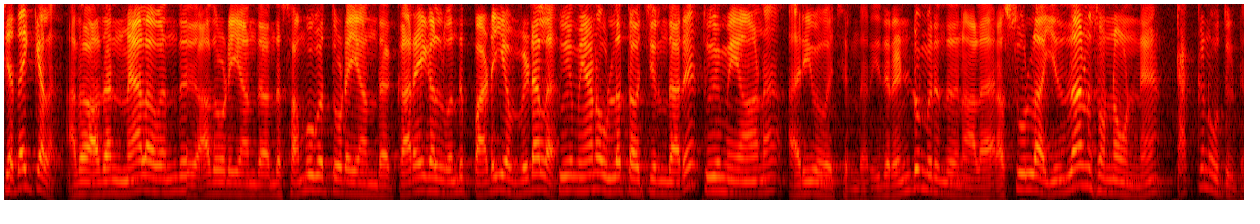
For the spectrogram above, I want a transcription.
சிதைக்கல. அதை அதன் மேல வந்து அதோடைய அந்த அந்த சமூகத்துடைய அந்த கரைகள் வந்து படைய விடல. தூய்மையான உள்ளத்தை வச்சிருந்தாரு. தூய்மையான அறிவை வச்சிருந்தார். இது ரெண்டும் இருந்ததுனால ரசூல்லா இதுதான் சொன்ன உடனே டக்குன்னு ஒத்துக்கிட்டு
